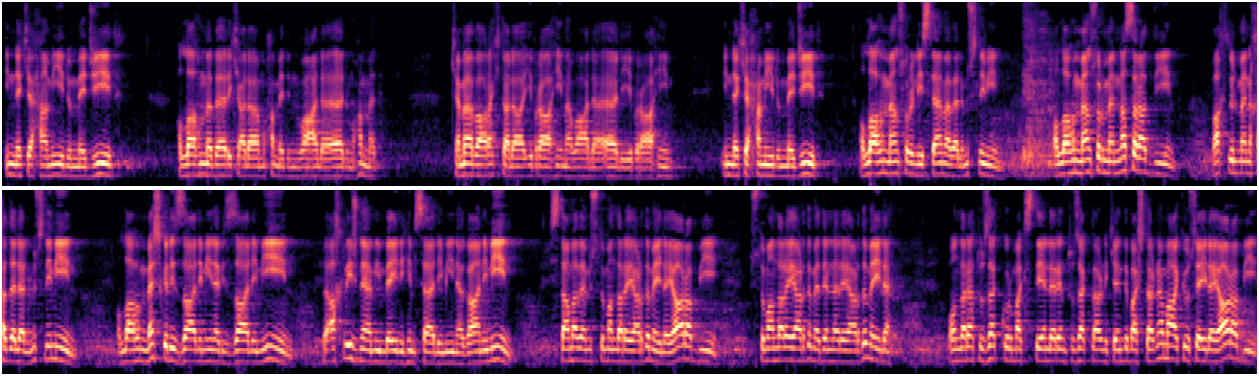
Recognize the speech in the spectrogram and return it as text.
İnneke hamidun mecid. Allahümme barik ala Muhammedin ve ala ali Muhammed. Kema barakte ala İbrahim ve ala ali İbrahim. İnneke hamidun mecid. Allahümme ensuril İslam'e vel müslimin. Allahümme ensur men nasarad din. Vahdül men hadelel müslimin. Allahümme eşkiliz zalimine biz zalimin. Ve ahricne min beynihim salimine ganimin. İslam'a ve Müslümanlara yardım eyle ya Rabbi. Müslümanlara yardım edenlere yardım eyle. Onlara tuzak kurmak isteyenlerin tuzaklarını kendi başlarına makus eyle ya Rabbi.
